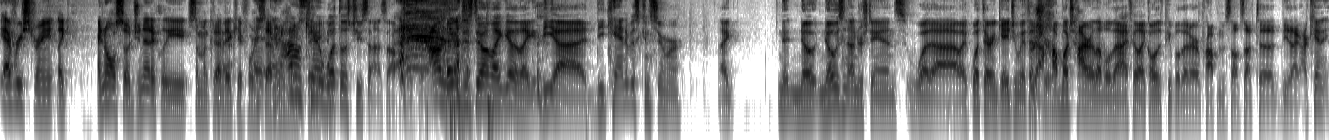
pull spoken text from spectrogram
every strain, like, and also genetically, someone could have AK forty seven. And, and I don't care what those chief science officers say. I was just doing like yeah, like the uh, the cannabis consumer, like kn- know, knows and understands what uh, like what they're engaging with at sure. a how much higher level than I feel like all these people that are propping themselves up to be like I can't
